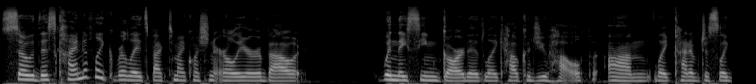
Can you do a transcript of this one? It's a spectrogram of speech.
so this kind of like relates back to my question earlier about when they seem guarded, like how could you help? Um, like kind of just like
